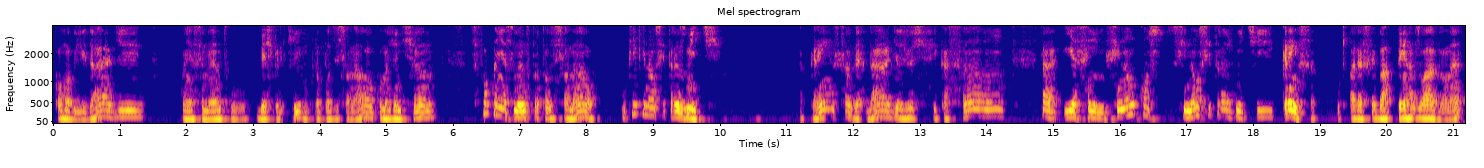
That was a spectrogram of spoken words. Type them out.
Como habilidade, conhecimento descritivo, proposicional, como a gente chama. Se for conhecimento proposicional, o que, que não se transmite? A crença, a verdade, a justificação. Tá, e assim, se não, se não se transmitir crença, o que parece ser bem razoável, né?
